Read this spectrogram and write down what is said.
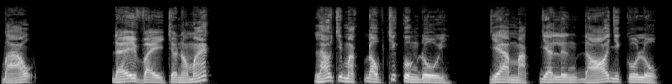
bảo Để vậy cho nó mát. Lão chỉ mặc độc chiếc quần đùi, da mặt da lưng đỏ như cua luộc.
